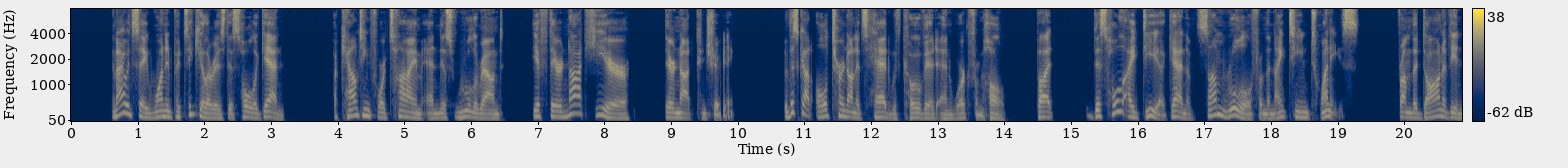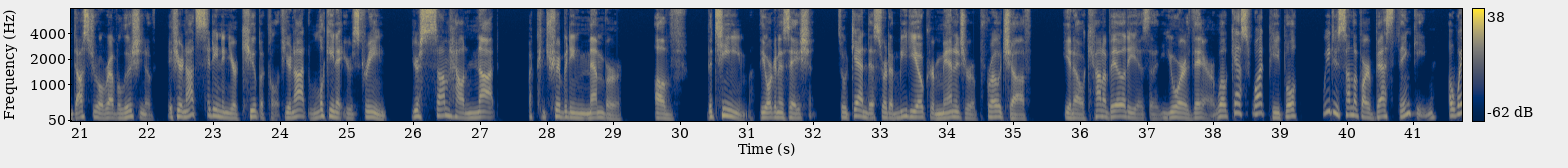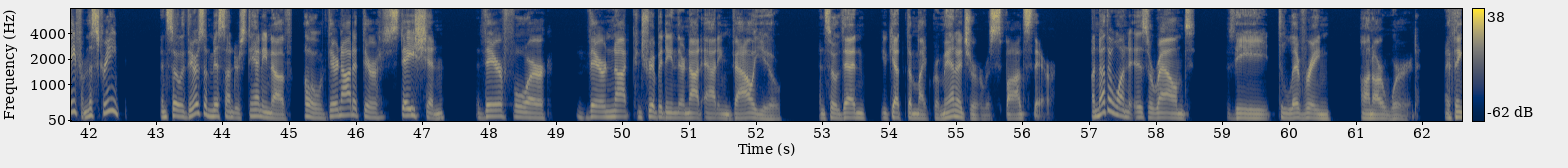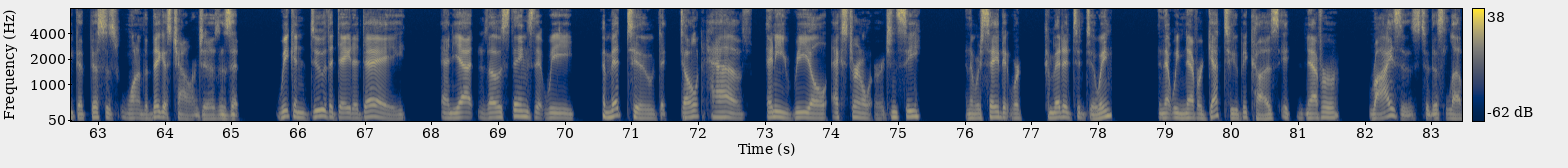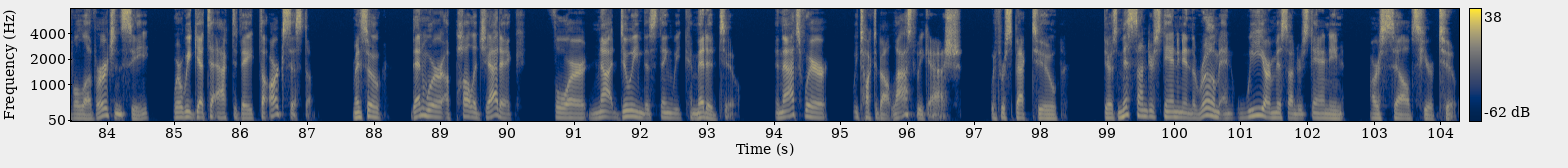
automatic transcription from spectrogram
And I would say one in particular is this whole again, accounting for time and this rule around if they're not here, they're not contributing. This got all turned on its head with COVID and work from home. But this whole idea, again, of some rule from the 1920s, from the dawn of the Industrial Revolution, of if you're not sitting in your cubicle, if you're not looking at your screen, you're somehow not a contributing member of the team, the organization. So again, this sort of mediocre manager approach of, you know, accountability is that you're there. Well, guess what, people? We do some of our best thinking away from the screen. And so there's a misunderstanding of, oh, they're not at their station. Therefore, they're not contributing. They're not adding value. And so then you get the micromanager response there. Another one is around the delivering on our word. I think that this is one of the biggest challenges is that we can do the day to day. And yet those things that we commit to that don't have any real external urgency and that we say that we're committed to doing and that we never get to because it never rises to this level of urgency where we get to activate the ARC system. Right. So then we're apologetic for not doing this thing we committed to. And that's where we talked about last week, Ash, with respect to there's misunderstanding in the room and we are misunderstanding ourselves here too.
